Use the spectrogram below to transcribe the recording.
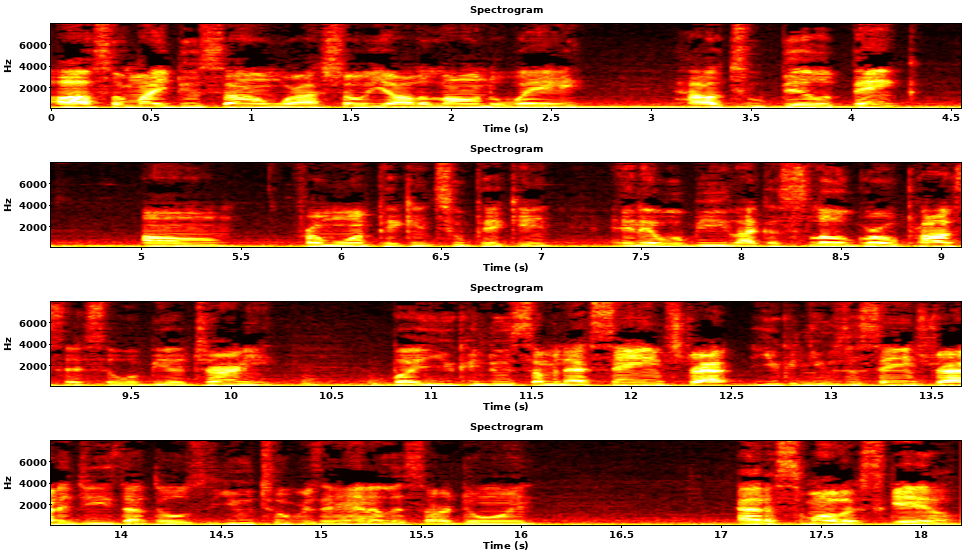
I also might do some where I show y'all along the way how to build bank um, from one picking, two picking, and it will be like a slow grow process. It will be a journey but you can do some of that same strat you can use the same strategies that those youtubers and analysts are doing at a smaller scale.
